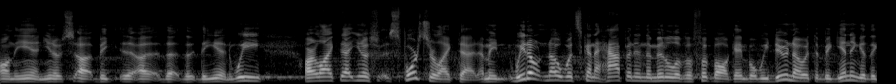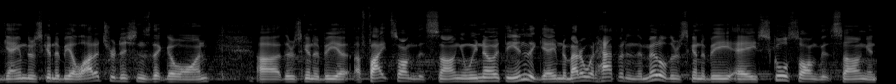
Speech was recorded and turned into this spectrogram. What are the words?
on the end. You know uh, be, uh, the, the, the end. We are like that. You know, sports are like that. I mean, we don't know what's going to happen in the middle of a football game, but we do know at the beginning of the game there's going to be a lot of traditions that go on. Uh, there's going to be a, a, fight song that's sung, and we know at the end of the game, no matter what happened in the middle, there's going to be a school song that's sung, and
